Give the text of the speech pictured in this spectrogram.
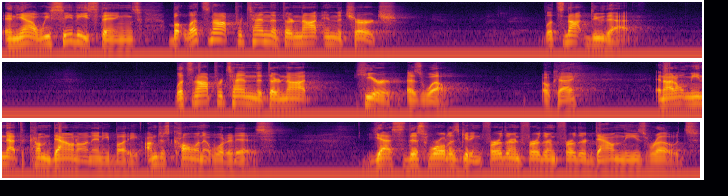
and yeah, we see these things, but let's not pretend that they're not in the church. Let's not do that. Let's not pretend that they're not here as well, okay? And I don't mean that to come down on anybody. I'm just calling it what it is. Yes, this world is getting further and further and further down these roads.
